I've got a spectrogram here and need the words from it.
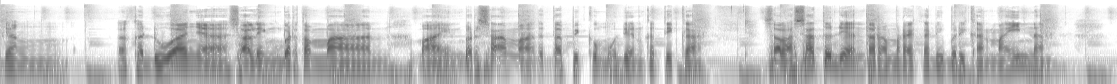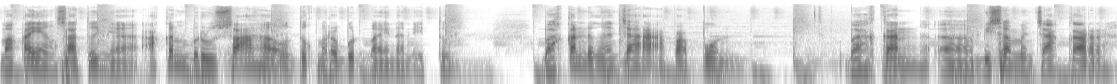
yang uh, keduanya saling berteman, main bersama, tetapi kemudian ketika salah satu di antara mereka diberikan mainan, maka yang satunya akan berusaha untuk merebut mainan itu, bahkan dengan cara apa pun bahkan uh, bisa mencakar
